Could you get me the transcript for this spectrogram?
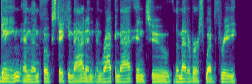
game, and then folks taking that and, and wrapping that into the metaverse Web three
